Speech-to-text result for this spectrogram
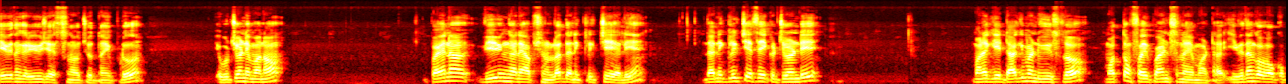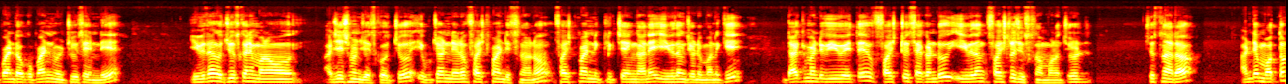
ఏ విధంగా రివ్యూ చేస్తున్నావు చూద్దాం ఇప్పుడు. ఇప్పుడు చూడండి మనం పైన వ్యూవింగ్ అనే ఆప్షన్లో దాన్ని క్లిక్ చేయాలి. దాన్ని క్లిక్ చేసి ఇక్కడ చూడండి. మనకి డాక్యుమెంట్ వ్యూస్లో మొత్తం ఫైవ్ పాయింట్స్ ఉన్నాయన్నమాట. ఈ విధంగా ఒక పాయింట్ ఒక పాయింట్ మీరు చూసేయండి. ఈ విధంగా చూసుకొని మనం అడ్జస్ట్మెంట్ చేసుకోవచ్చు. ఇప్పుడు చూడండి నేను ఫస్ట్ పాయింట్ ఇస్తున్నాను. ఫస్ట్ పాయింట్ని క్లిక్ చేయగానే ఈ విధంగా చూడండి మనకి డాక్యుమెంట్ వ్యూ అయితే ఫస్ట్ సెకండ్ ఈ విధంగా ఫస్ట్లో చూసుకున్నాం మనం. చూ చూస్తున్నారా? అంటే మొత్తం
